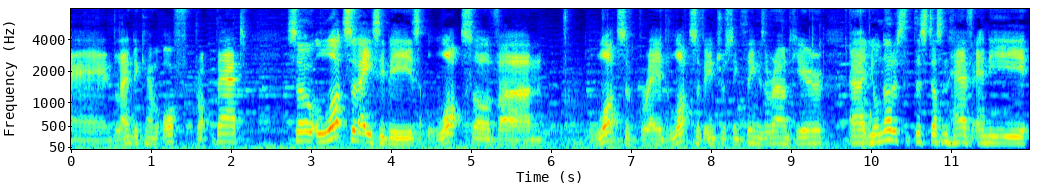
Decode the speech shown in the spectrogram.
and landing cam off, drop that. So lots of ACBs, lots of, um, lots of bread, lots of interesting things around here. Uh, you'll notice that this doesn't have any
